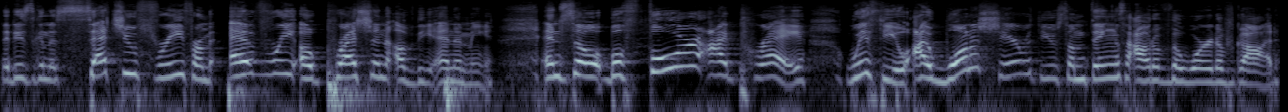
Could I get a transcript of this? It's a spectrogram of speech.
that He's going to set you free from every oppression of the enemy. And so before I pray with you, I want to share with you some things out of the Word of God.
